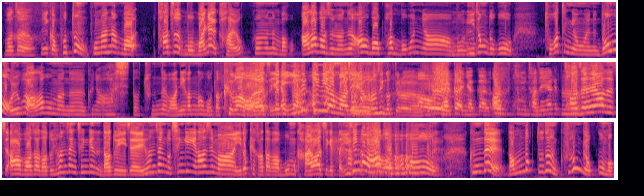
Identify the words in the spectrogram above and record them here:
맞아요. 그러니까 보통 보면은 막 자주 뭐 만약에 가요? 그러면은 막 알아봐 주면은 아우 막 밥 먹었냐 뭐 음. 이 정도고 저 같은 경우에는 너무 얼굴 알아보면은 그냥 아씨 나 존내 많이 갔나 보다 그만 어, 와야지 약간, 이 약간, 느낌이란 말이에요. 저도 그런 생각 들어요. 어 네. 약간 약간 아. 아 좀 자제해야겠다. 자제해야 되지. 아 맞아 나도 현생 챙기는 나도 이제 현생도 챙기긴 하지만 이렇게 가다가 몸 갈아지겠다 이 생각을 하죠 보통. 근데 남덕들은 그런 게 없고 막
